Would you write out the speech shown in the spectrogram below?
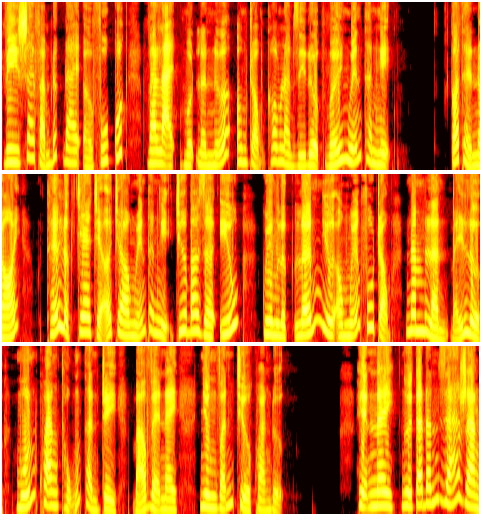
vì sai phạm đất đai ở Phú Quốc và lại một lần nữa ông Trọng không làm gì được với Nguyễn Thanh Nghị. Có thể nói, thế lực che chở cho Nguyễn Thanh Nghị chưa bao giờ yếu, quyền lực lớn như ông Nguyễn Phú Trọng năm lần bảy lượt muốn khoan thủng thành trì bảo vệ này nhưng vẫn chưa khoan được. Hiện nay, người ta đánh giá rằng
